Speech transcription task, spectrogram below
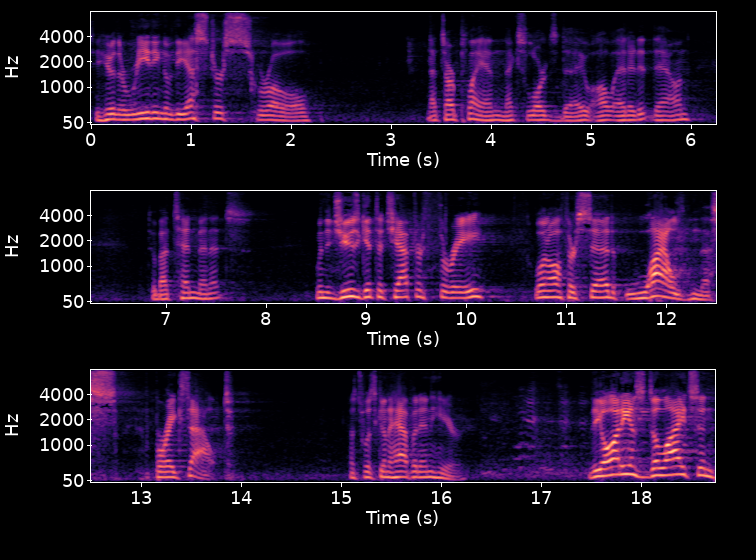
to hear the reading of the Esther scroll. That's our plan next Lord's Day. I'll edit it down to about 10 minutes. When the Jews get to chapter 3, one author said, wildness breaks out. That's what's going to happen in here. The audience delights in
